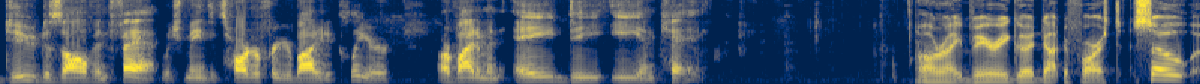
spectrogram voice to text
do dissolve in fat, which means it's harder for your body to clear, are vitamin A, D, E, and K. All right, very good, Dr. Forrest. So,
